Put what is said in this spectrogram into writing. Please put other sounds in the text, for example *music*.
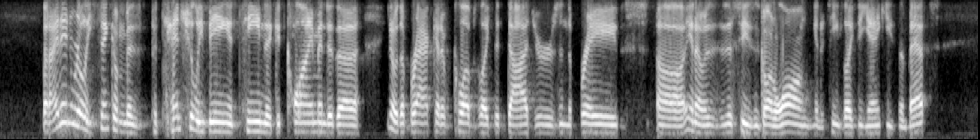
but I didn't really think of them as potentially being a team that could climb into the, you know, the bracket of clubs like the Dodgers and the Braves. Uh, you know, as this season's gone along, you know, teams like the Yankees, the Mets.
